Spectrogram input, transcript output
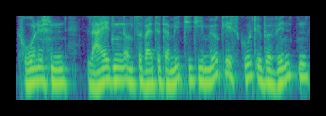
chronischen Leiden und so weiter, damit die die möglichst gut überwinden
